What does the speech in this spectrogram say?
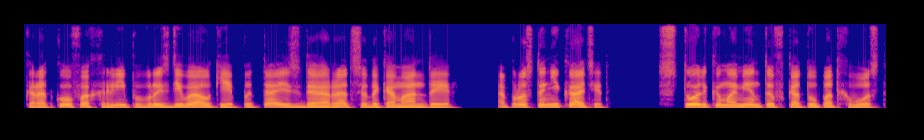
Коротков охрип в раздевалке, пытаясь доораться до команды. А просто не катит. Столько моментов коту под хвост.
